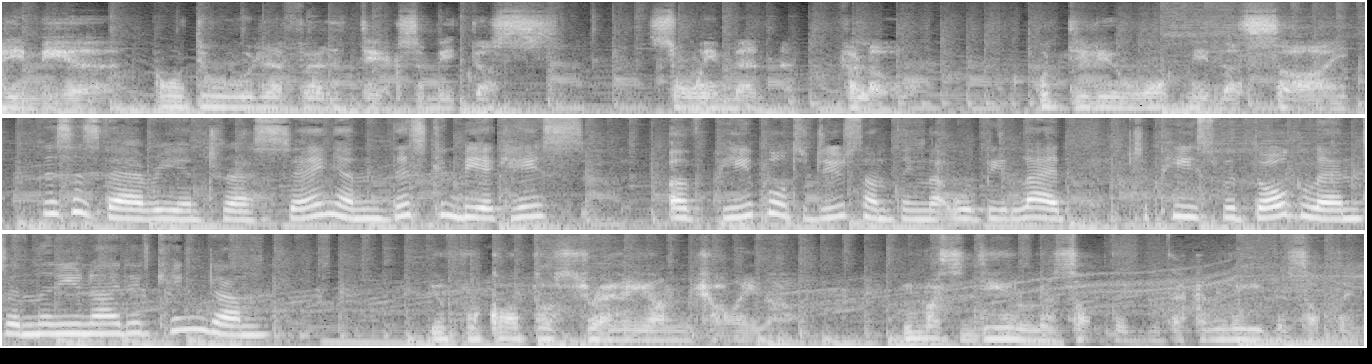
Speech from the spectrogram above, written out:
I will do whatever it takes to meet us. Simon, fellow, what did you want me to say? This is very interesting, and this can be a case of people to do something that would be led to peace with Dogland and the United Kingdom. You forgot Australia and China. We must deal with something that can lead to something.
